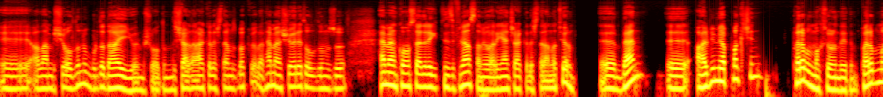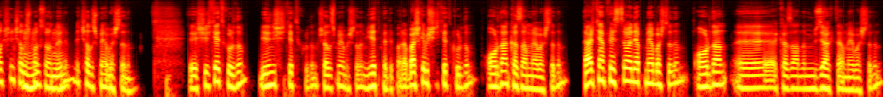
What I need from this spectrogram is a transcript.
e, alan bir şey olduğunu burada daha iyi görmüş oldum. Dışarıdan arkadaşlarımız bakıyorlar. Hemen şöhret olduğunuzu, hemen konserlere gittiğinizi falan sanıyorlar. Genç arkadaşlar anlatıyorum. E, ben e, albüm yapmak için para bulmak zorundaydım. Para bulmak için çalışmak Hı hı, zorundaydım ve çalışmaya başladım. E, şirket kurdum. Birinci şirketi kurdum. Çalışmaya başladım. Yetmedi para. Başka bir şirket kurdum. Oradan kazanmaya başladım. Derken festival yapmaya başladım. Oradan e, kazandım. Müziğe aktarmaya başladım.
